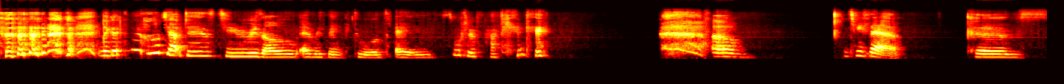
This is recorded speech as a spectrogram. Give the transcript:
and I've got two whole chapters to resolve everything towards a sort of happy ending. um, to be fair, because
